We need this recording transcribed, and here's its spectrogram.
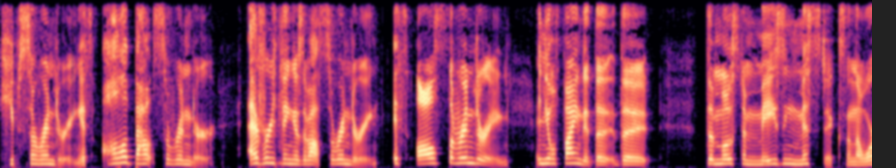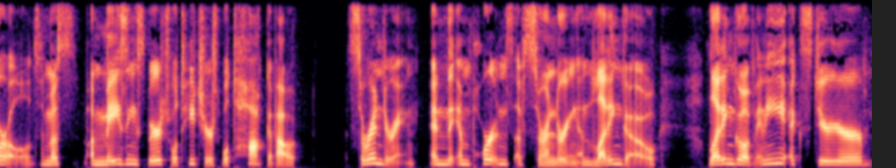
keep surrendering. It's all about surrender. Everything is about surrendering. It's all surrendering and you'll find it the the the most amazing mystics in the world the most amazing spiritual teachers will talk about surrendering and the importance of surrendering and letting go, letting go of any exterior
